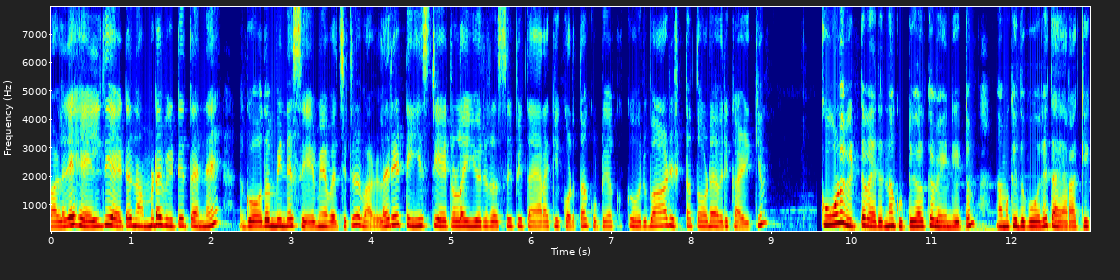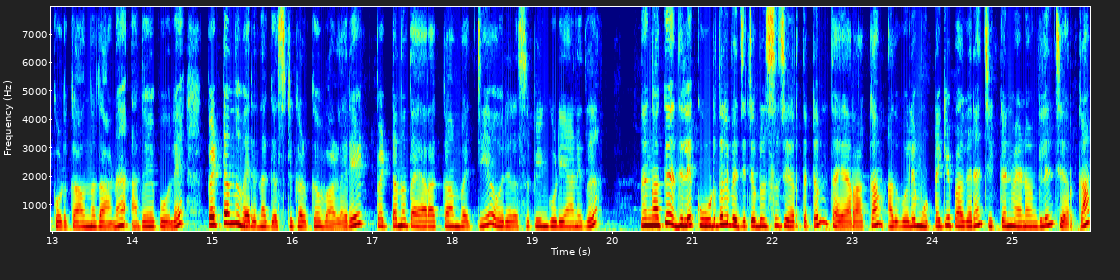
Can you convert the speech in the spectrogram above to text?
വളരെ ഹെൽത്തി ആയിട്ട് നമ്മുടെ വീട്ടിൽ തന്നെ ഗോതമ്പിന്റെ സേമിയ വെച്ചിട്ട് വളരെ ടേസ്റ്റി ആയിട്ടുള്ള ഈ ഒരു റെസിപ്പി തയ്യാറാക്കി കൊടുത്താൽ കുട്ടികൾക്കൊക്കെ ഒരുപാട് ഇഷ്ടത്തോടെ അവർ കഴിക്കും. സ്കൂൾ വിട്ട് വരുന്ന കുട്ടികൾക്ക് വേണ്ടിയിട്ടും നമുക്കിതുപോലെ തയ്യാറാക്കി കൊടുക്കാവുന്നതാണ്. അതേപോലെ പെട്ടെന്ന് വരുന്ന ഗസ്റ്റുകൾക്ക് വളരെ പെട്ടെന്ന് തയ്യാറാക്കാൻ പറ്റിയ ഒരു റെസിപ്പിയും കൂടിയാണിത്. നിങ്ങൾക്ക് ഇതിൽ കൂടുതൽ വെജിറ്റബിൾസ് ചേർത്തിട്ടും തയ്യാറാക്കാം. അതുപോലെ മുട്ടയ്ക്ക് പകരം ചിക്കൻ വേണമെങ്കിലും ചേർക്കാം.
